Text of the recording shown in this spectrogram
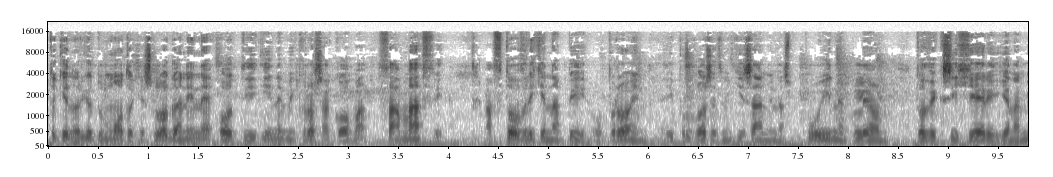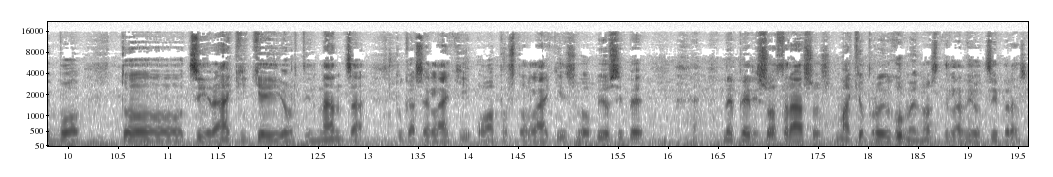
το καινούριο του μότο και σλόγκαν είναι ότι είναι μικρός ακόμα, θα μάθει. Αυτό βρήκε να πει ο πρώην Υπουργός Εθνικής Άμυνας που είναι πλέον το δεξί χέρι για να μην πω το τσιράκι και η ορτινάντσα του Κασελάκη, ο Αποστολάκης, ο οποίος είπε με περισσό θράσος, μα και ο προηγούμενος, δηλαδή ο Τσίπρας,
